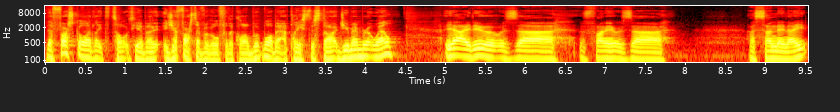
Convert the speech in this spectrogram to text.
The first goal I'd like to talk to you about is your first ever goal for the club. What better place to start? Do you remember it well? Yeah, I do. It was uh, it was funny. It was uh, a Sunday night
